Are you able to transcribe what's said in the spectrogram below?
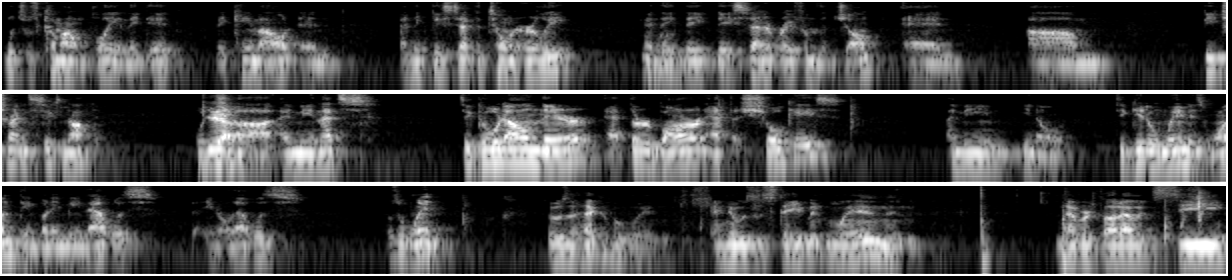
which was come out and play, and they did. They came out, and I think they set the tone early, and they, they, they set it right from the jump, and um, beat Trenton six nothing. Which Yeah. uh, I mean that's to go down there at Third Barn at the showcase. I mean, you know, to get a win is one thing, but I mean that was, you know, that was was a win. it was a heck of a win, and it was a statement win, and Never thought I would see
